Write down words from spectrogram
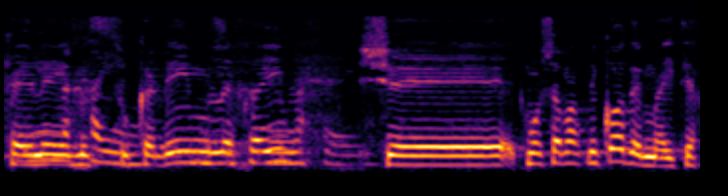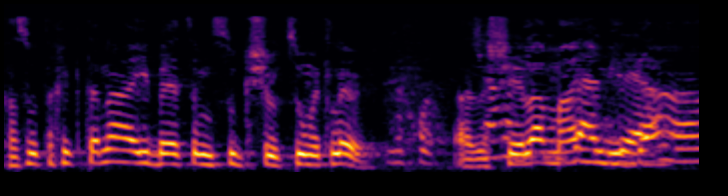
כאלה לחיים. מסוכנים לחיים, לחיים, שכמו שאמרת מקודם, ההתייחסות הכי קטנה היא בעצם סוג של תשומת לב. נכון. אז השאלה מה המידה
